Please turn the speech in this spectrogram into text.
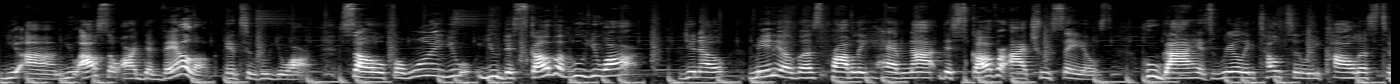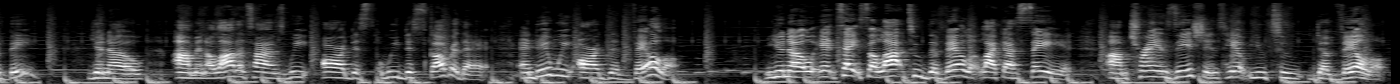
You um you also are developed into who you are. So for one, you you discover who you are. You know, many of us probably have not discovered our true selves, who God has really totally called us to be. You know, um, and a lot of times we are dis- we discover that, and then we are developed. You know, it takes a lot to develop. Like I said, um, transitions help you to develop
